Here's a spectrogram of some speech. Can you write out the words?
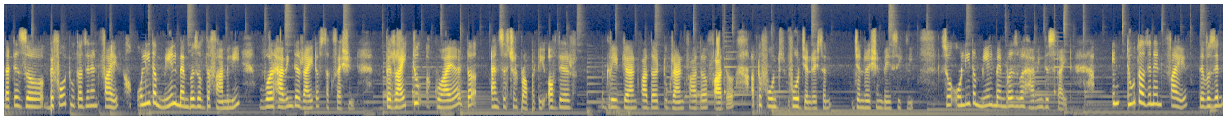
that is uh, before 2005 only the male members of the family were having the right of succession the right to acquire the ancestral property of their great grandfather to grandfather father up to four, four generation generation basically. So only the male members were having this right. In 2005 there was an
